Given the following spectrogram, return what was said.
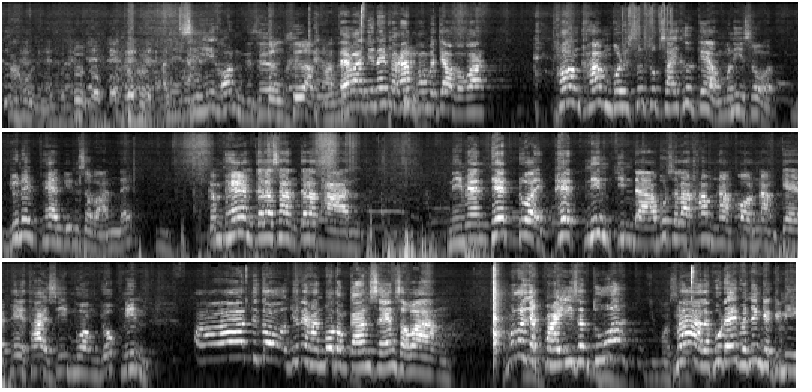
คือคุณอันนี้สีคนคือเครื่องเครื่องแต่ว่าอยู่ในพระคัมภีร์ของพระเจ้าบอกว่าทองคำบริสุทธิ์สุขใสคือแก้วมณีโสดอยู่ในแผ่นดินสวรรค์เด้กำแพงแต่ละสั้นแต่ละฐาน นี่แมนเทศด้วยเพชรนิ่นจินดาบุษราคำน้ำอ่อนน้ำแก่เพศท้ายสีม่วงยกนิ่นอ๋อที่โตอยู่ในหันบ่ต้องการแสงสว่าง มันก็อยากไปสันตัว มาแล้วผู้ใดเพิ่นยังอยากหนี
